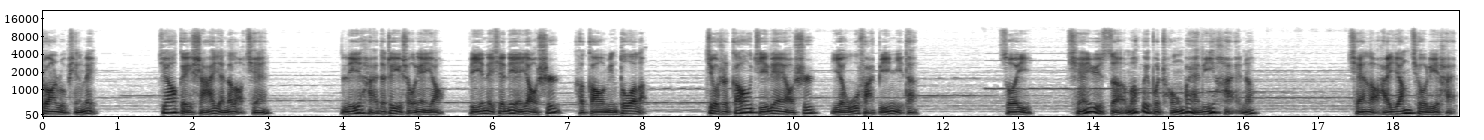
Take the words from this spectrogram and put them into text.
装入瓶内，交给傻眼的老钱。李海的这一手炼药，比那些炼药师可高明多了，就是高级炼药师也无法比拟的。所以，钱玉怎么会不崇拜李海呢？钱老还央求李海。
